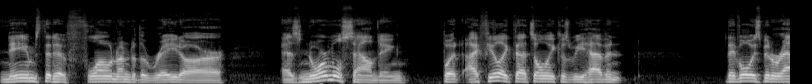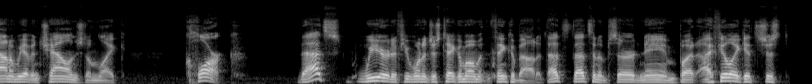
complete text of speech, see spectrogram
names that have flown under the radar as normal sounding, but I feel like that's only because we haven't. They've always been around and we haven't challenged them. Like Clark, that's weird. If you want to just take a moment and think about it, that's that's an absurd name. But I feel like it's just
